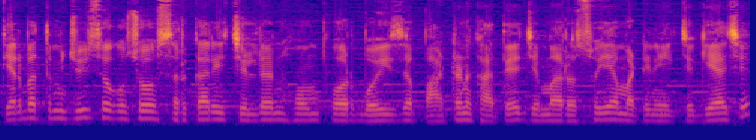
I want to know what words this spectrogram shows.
ત્યારબાદ તમે જોઈ શકો છો, સરકારી children home for boys Patan ખાતે, જેમાં રસોઈયા માટેની એક જગ્યા છે.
